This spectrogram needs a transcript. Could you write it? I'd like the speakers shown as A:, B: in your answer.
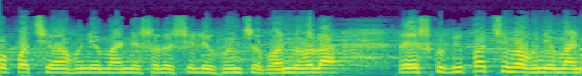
A: प्रस्तावको पक्षमा हुने मान्य सदस्यले हुन्छ भन्नुहोला र यसको विपक्षमा हुने मान्य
